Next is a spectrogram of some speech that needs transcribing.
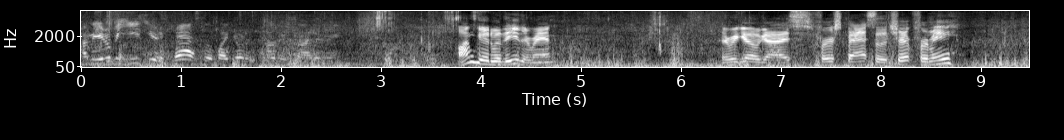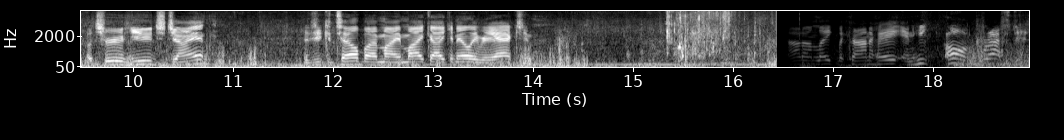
I mean, it'll be easier to cast though if I go to the other side, I think. I'm good with either, man. There we go, guys. First bass of the trip for me. A true huge giant. As you can tell by my Mike Iaconelli reaction. Out on Lake McConaughey, and he, oh, crushed it.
